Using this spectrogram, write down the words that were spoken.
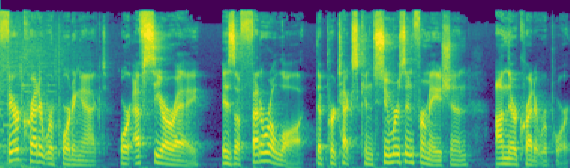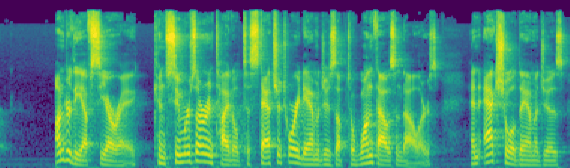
Fair Credit Reporting Act, or FCRA, is a federal law that protects consumers' information on their credit report. Under the FCRA, consumers are entitled to statutory damages up to $1,000 and actual damages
